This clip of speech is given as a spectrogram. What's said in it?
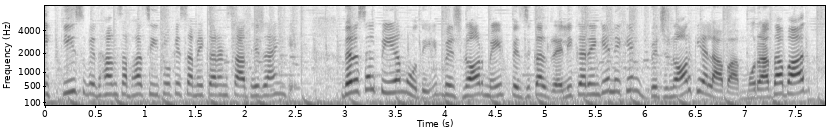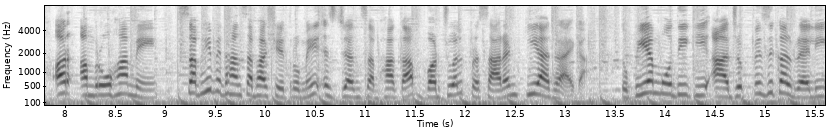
21 विधानसभा सीटों के समीकरण साधे जाएँगे। दरअसल पीएम मोदी बिजनौर में फ़िज़िकल रैली करेंगे, लेकिन बिजनौर के अलावा मुरादाबाद और अमरोहा में सभी विधानसभा क्षेत्रों में इस जनसभा का वर्चुअल प्रसारण किया जाएगा। तो पीएम मोदी की आज फ़िज़िकल रैली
